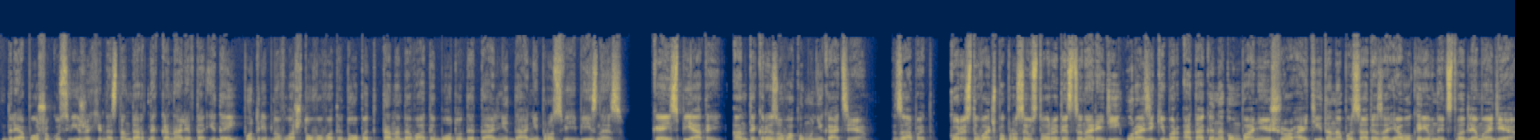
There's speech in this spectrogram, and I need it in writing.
Для пошуку свіжих і нестандартних каналів та ідей потрібно влаштовувати допит та надавати боту детальні дані про свій бізнес. Кейс 5. Антикризова комунікація. Запит. Користувач попросив створити сценарій дій у разі кібератаки на компанію Sure IT та написати заяву керівництва для медіа.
